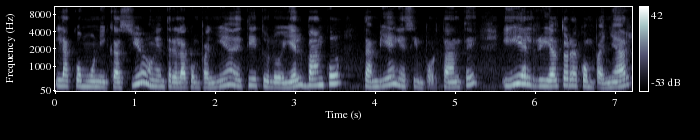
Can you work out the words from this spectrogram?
la comunicación entre la compañía de título y el banco también es importante y el realtor acompañar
